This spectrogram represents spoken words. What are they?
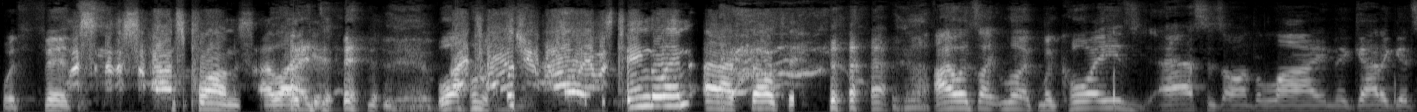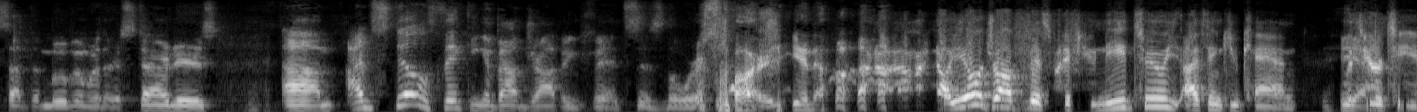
with Fitz. Listen to the Savant's plums. I like I it. Well, I told you, bro. It was tingling, and I felt it. I was like, look, McCoy's ass is on the line. They got to get something moving with their starters. Um, I'm still thinking about dropping Fitz. Is the worst part, you know? no, you don't drop Fitz, but if you need to, I think you can with yeah. your team.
